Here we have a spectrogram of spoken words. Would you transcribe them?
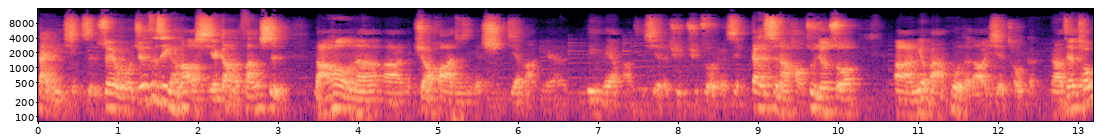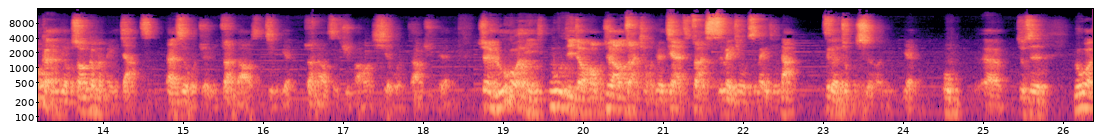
代币形式，所以我觉得这是一个很好斜杠的方式。然后呢，呃，你需要花就是你的时间嘛，你的力量啊这些的去去做这个事情。但是呢，好处就是说，啊、你有办法获得到一些 token，然后这些 token 有时候根本没价值，但是我觉得你赚到的是经验，赚到的是去帮我写文章去练。所以如果你目的就后就要赚钱，我觉得既然是赚十美金、五十美金，那这个就不适合你，也不呃就是。如果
